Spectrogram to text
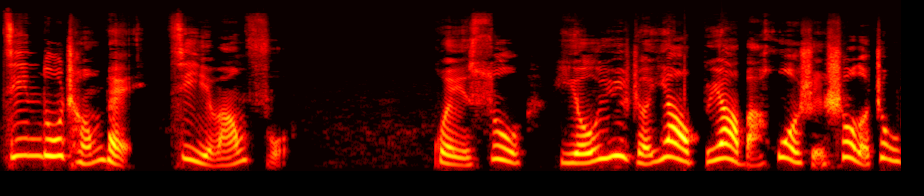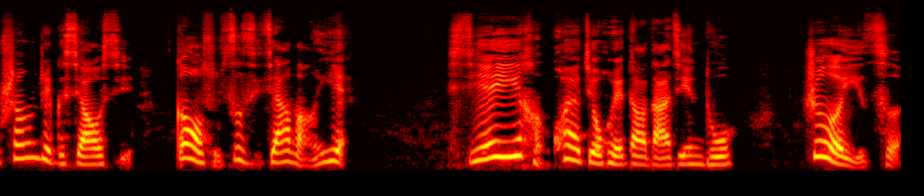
京都城北纪王府，鬼宿犹豫着要不要把祸水受了重伤这个消息告诉自己家王爷。邪医很快就会到达京都。这一次，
